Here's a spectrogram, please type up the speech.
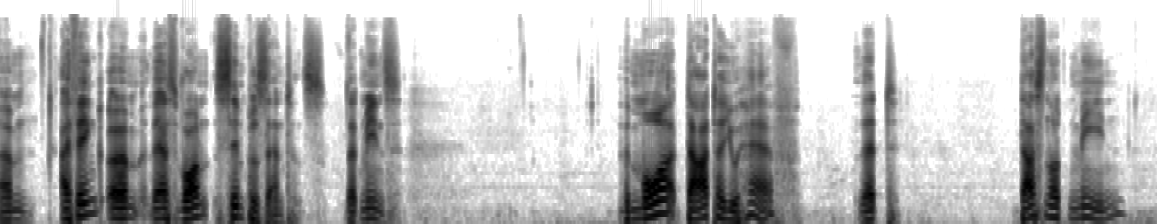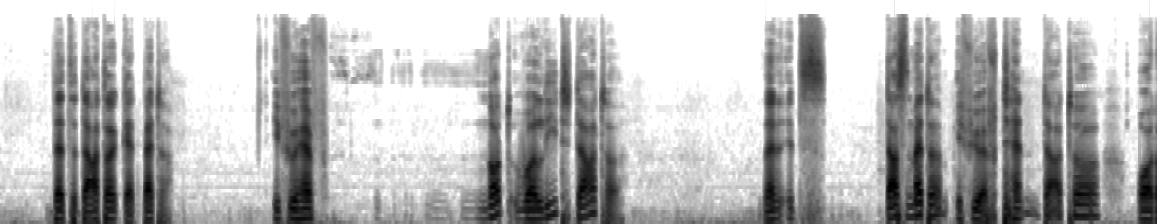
Um, I think um, there's one simple sentence. That means the more data you have, that does not mean that the data get better. If you have not valid data, then it doesn't matter if you have 10 data or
